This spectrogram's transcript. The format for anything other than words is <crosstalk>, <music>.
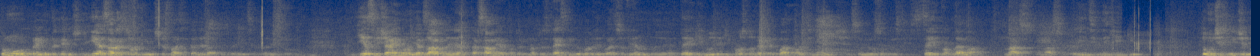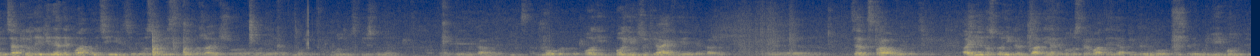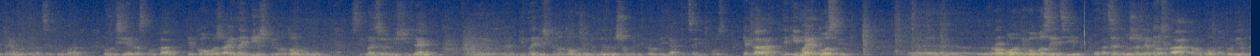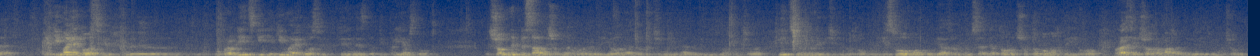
Тому прийняв таке рішення. Є зараз сьогодні 16 кандидатів. Є, звичайно, як завжди, так само, як, наприклад, на президентські вибори 21, е, деякі люди, які просто неадекватно оцінюють свою особистість. Це є проблема нас, нас, українців, не тільки. В тому числі в Чернівцях люди, які неадекватно оцінюють свою особистість і вважають, що вони можуть бути успішними е, керівниками міста. Ну, Бог, їм суддя, і, як кажуть, е, це справа виборців. А є достойні кандидати, я не буду скривати, я підтримував, підтримую і буду підтримувати на цих виборах Олексія Каспрука, якого вважаю найбільш підготовленим на сьогоднішній день, е, найбільш підготовленою людиною, щоб обійняти цей пост, яка, який має досвід е, роботи в опозиції, а це дуже непроста робота, повірте, який має досвід е, управлінський, який має досвід керівництва підприємством. Щоб не писали, щоб не говорили, його не робили чи мої не робили, він сьогодні ненавість підготовлений. І з свого боку я зроблю все для того, щоб допомогти його, в разі, якщо громада не вірить йому, що ви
